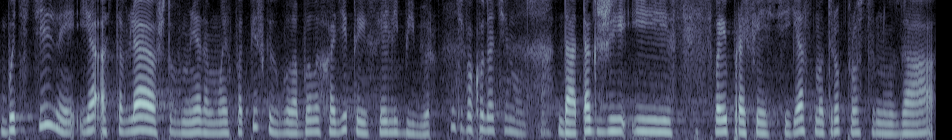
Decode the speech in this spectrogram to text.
быть стильной, я оставляю, чтобы у меня там в моих подписках было было Хадита и Хейли Бибер. Ну, типа, куда тянуться? Да, также и с своей профессии. Я смотрю просто ну, за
